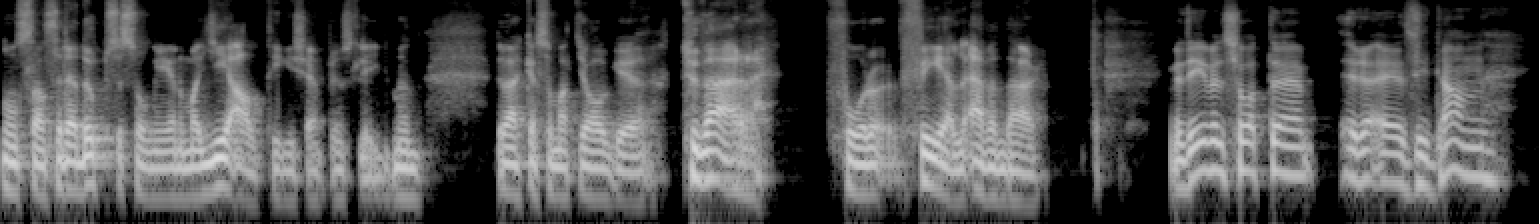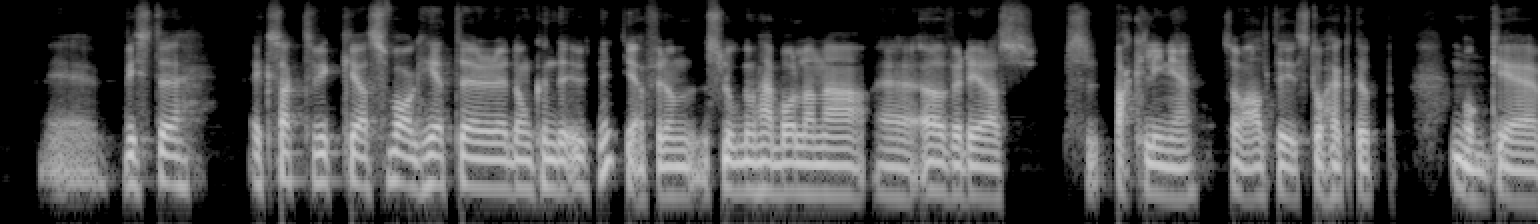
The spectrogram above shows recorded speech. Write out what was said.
någonstans rädda upp säsongen genom att ge allting i Champions League. Men det verkar som att jag eh, tyvärr får fel även där. Men det är väl så att eh, Zidane eh, visste exakt vilka svagheter de kunde utnyttja för de slog de här bollarna eh, över deras backlinje som alltid står högt upp. Mm. Och eh,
